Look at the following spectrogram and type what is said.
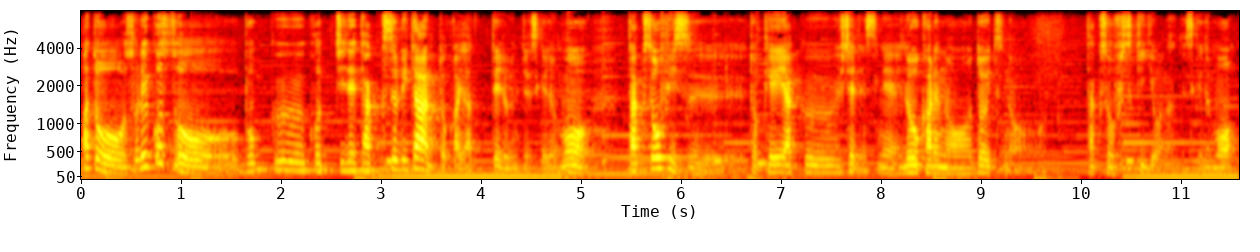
あとそれこそ僕こっちでタックスリターンとかやってるんですけどもタックスオフィスと契約してですねローカルのドイツのタックスオフィス企業なんですけども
